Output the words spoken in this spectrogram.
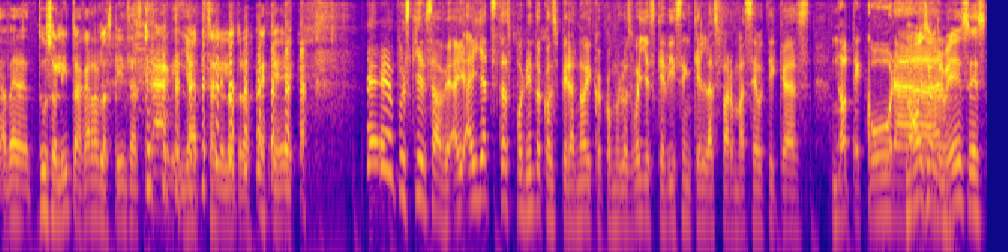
a ver, tú solito agarras las pinzas y ya te sale el otro. Eh, pues quién sabe, ahí, ya te estás poniendo conspiranoico, como los güeyes que dicen que las farmacéuticas no te curan. No, es al revés, es...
